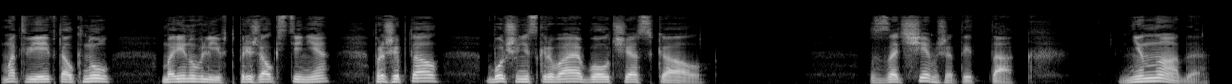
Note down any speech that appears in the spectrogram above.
Матвей втолкнул Марину в лифт, прижал к стене, прошептал, больше не скрывая волчий оскал. «Зачем же ты так? Не надо!»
